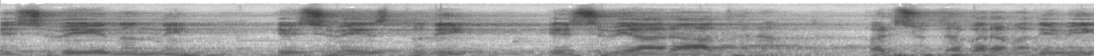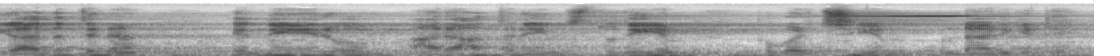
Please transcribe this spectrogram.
യേശുവേ നന്ദി. യേശുവേ സ്തുതി. യേശുവേ ആരാധന. പരിശുദ്ധ പരമദിവീകാരണത്തിന് എന്നേരവും ആരാധനയും സ്തുതിയും പുകഴ്ചയും ഉണ്ടായിരിക്കട്ടെ.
